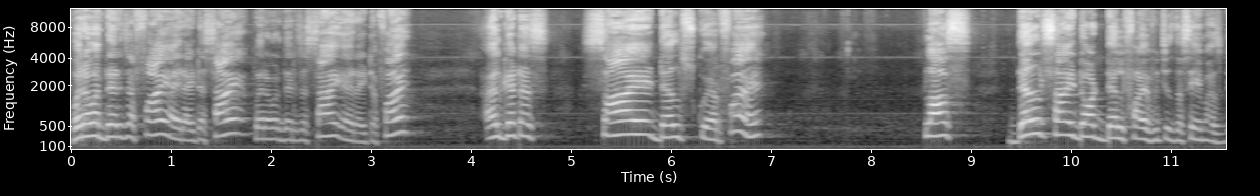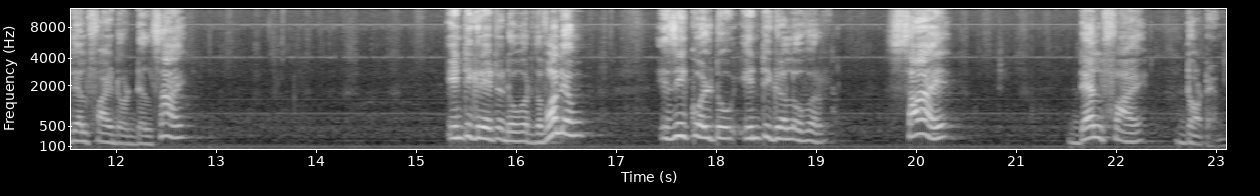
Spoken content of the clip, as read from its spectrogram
wherever there is a phi, I write a psi, wherever there is a psi, I write a phi. I will get as psi del square phi plus del psi dot del phi which is the same as del phi dot del psi integrated over the volume is equal to integral over psi del phi dot m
